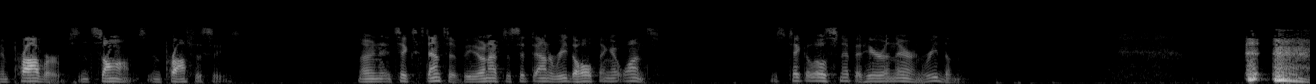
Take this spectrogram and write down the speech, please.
In Proverbs, in Psalms, in prophecies. I mean, it's extensive. You don't have to sit down and read the whole thing at once. Just take a little snippet here and there and read them.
